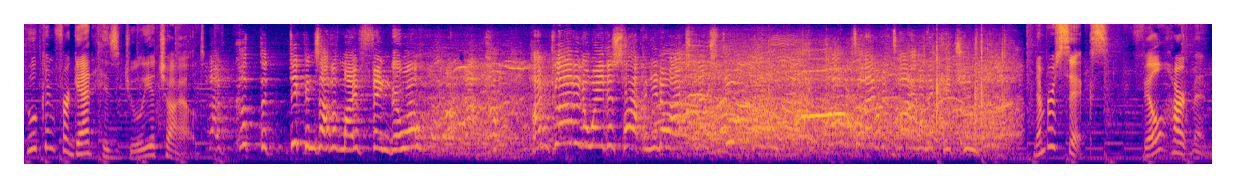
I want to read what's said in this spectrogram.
who can forget his Julia Child? I've cut the dickens out of my finger. Well, I'm glad in a way this happened. You know, accidents do occur from time to time in the kitchen. Number six, Phil Hartman.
